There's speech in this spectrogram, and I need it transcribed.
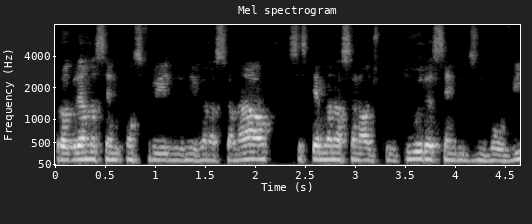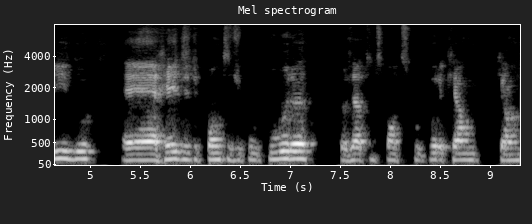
programas sendo construídos no nível nacional, Sistema Nacional de Cultura sendo desenvolvido, é, rede de pontos de cultura, projeto dos pontos de cultura, que é, um, que é um,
